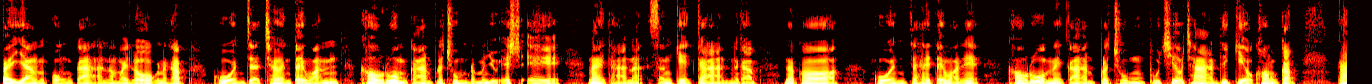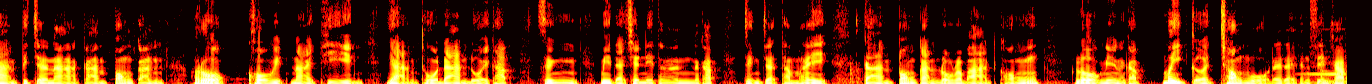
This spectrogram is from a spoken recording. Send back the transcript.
ไปยังองค์การอนามัยโลกนะครับ ควรจะเชิญไต้หวันเข้าร่วมการประชุม WHA ในฐานะสังเกตการนะครับ แล้วก็ควรจะให้ไต้หวันเนี่ยเข้าร่วมในการประชุมผู้เชี่ยวชาญที่เกี่ยวข้องกับการพิจารณาการป้องกันโรคโควิด -19 อย่างทั่วด้านด้วยครับ ซึ่งมีแต่เช่นนี้เท่านั้นนะครับ จึงจะทำให้การป้องกันโรคระบาดของโลกเนี่ยนะครับ ไม่เกิดช่องโหว่ใดๆทั้งสิ้นครับ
